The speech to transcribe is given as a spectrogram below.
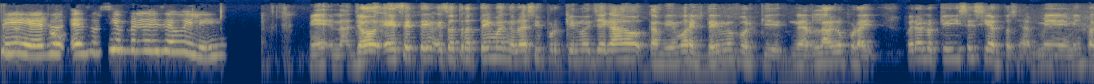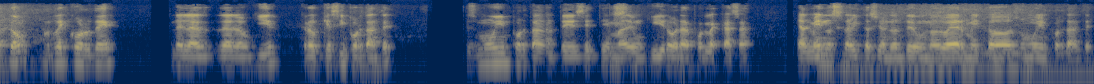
Sí, eso, eso siempre dice Willy. Yo, ese tema es otro tema, no voy a decir por qué no he llegado, cambiemos el tema porque me largo por ahí. Pero lo que dice es cierto, o sea, me, me impactó, recordé de la, de la ungir, creo que es importante. Es muy importante ese tema de ungir, orar por la casa, y al menos en la habitación donde uno duerme y todo, es muy importante.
